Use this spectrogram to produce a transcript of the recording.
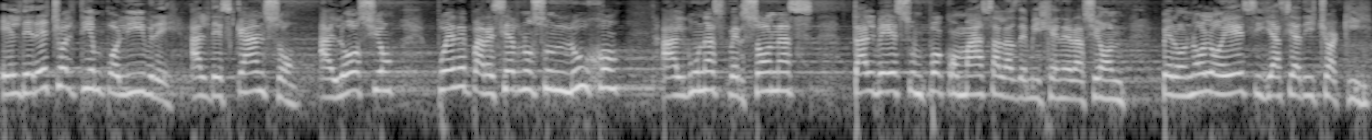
El derecho al tiempo libre, al descanso, al ocio, puede parecernos un lujo a algunas personas, tal vez un poco más a las de mi generación, pero no lo es y ya se ha dicho aquí.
